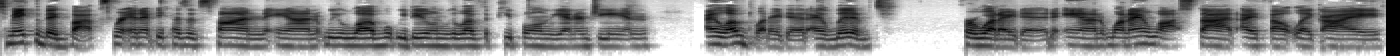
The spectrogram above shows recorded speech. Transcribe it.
to make the big bucks. We're in it because it's fun and we love what we do and we love the people and the energy. And I loved what I did. I lived for what I did. And when I lost that, I felt like I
